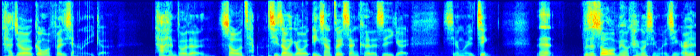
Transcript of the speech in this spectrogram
他就跟我分享了一个他很多的收藏，其中一个我印象最深刻的是一个显微镜。那不是说我没有看过显微镜，而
